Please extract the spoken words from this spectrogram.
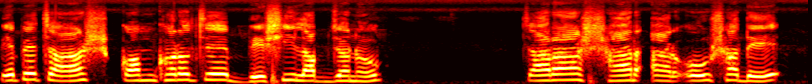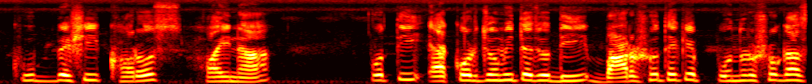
পেঁপে চাষ কম খরচে বেশি লাভজনক চারা, সার আর ঔষধে খুব বেশি খরচ হয় না। প্রতি একর জমিতে যদি বারোশো থেকে পনেরোশো গাছ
